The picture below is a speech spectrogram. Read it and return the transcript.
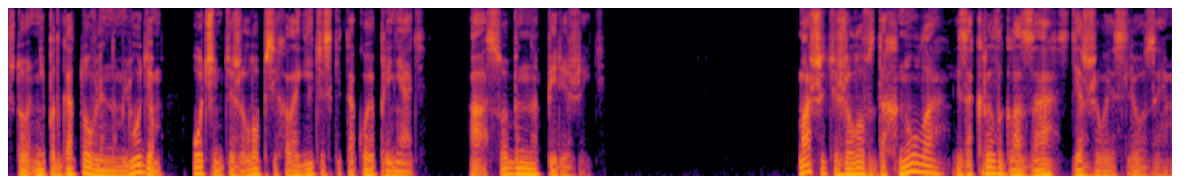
что неподготовленным людям очень тяжело психологически такое принять, а особенно пережить. Маша тяжело вздохнула и закрыла глаза, сдерживая слезы.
